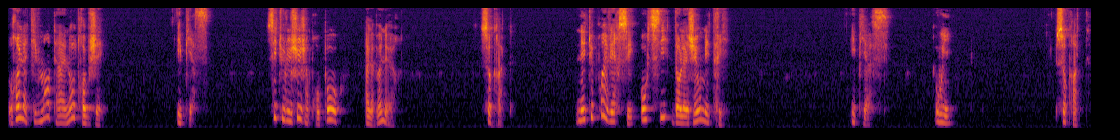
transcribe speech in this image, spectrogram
relativement à un autre objet? Hippias. Si tu le juges à propos, à la bonne heure. Socrate. N'es-tu point versé aussi dans la géométrie? Hippias. Oui. Socrate.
